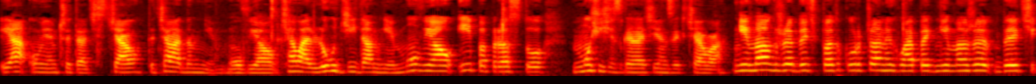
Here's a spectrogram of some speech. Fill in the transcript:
Ja umiem czytać z ciał, te ciała do mnie mówią, ciała ludzi do mnie mówią i po prostu musi się zgadzać język ciała. Nie może być podkurczonych łapek, nie może być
